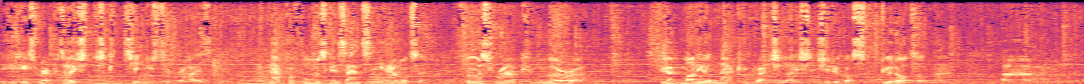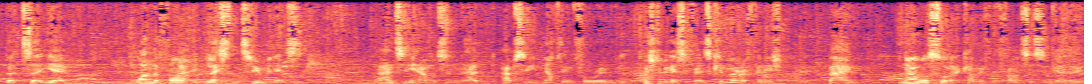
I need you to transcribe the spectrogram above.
his reputation just continues to rise. And that performance against Anthony Hamilton, first round Kimura. If you had money on that, congratulations. You'd have got some good odds on that. Um, but uh, yeah, won the fight in less than two minutes. Anthony Hamilton had absolutely nothing for him. Pushed him against the fence. Kimura finish, bang. No one saw that coming from Francis Ngannou.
